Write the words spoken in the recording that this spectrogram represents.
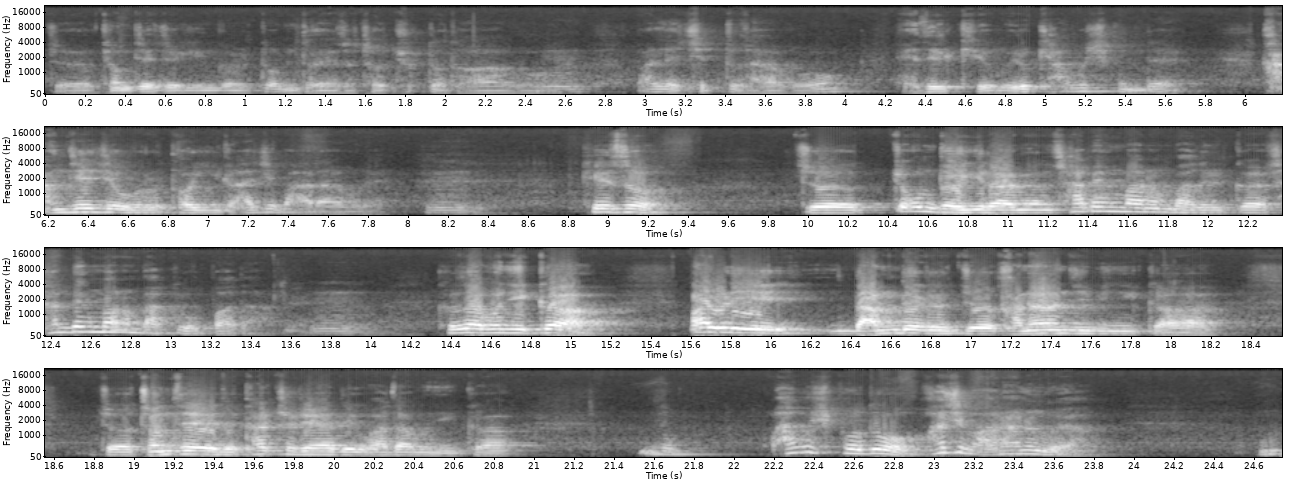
저 경제적인 걸 좀 더 해서 저축도 더 하고 음. 빨래 집도 사고 애들 키우고 이렇게 하고 싶은데 강제적으로 더 일을 하지 마라 그래. 음. 그래서 저 조금 더 일하면 400만 원 받을 걸 300만 원밖에 못 받아. 음. 그러다 보니까 빨리 남들 저 가난한 집이니까 저 전세도 탈출해야 되고 하다 보니까 뭐 하고 싶어도 하지 말라는 거야. 어?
